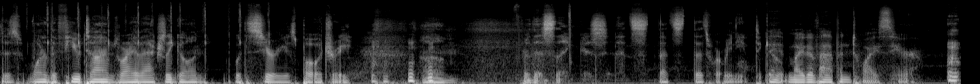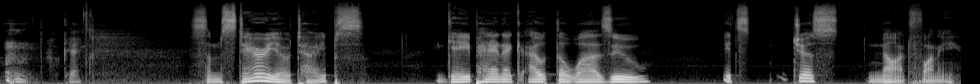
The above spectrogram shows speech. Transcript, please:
This is one of the few times where I've actually gone with serious poetry um, for this thing, 'cause that's that's that's where we need to go. It might have happened twice here. Okay. Some stereotypes. Gay panic out the wazoo. It's just not funny.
